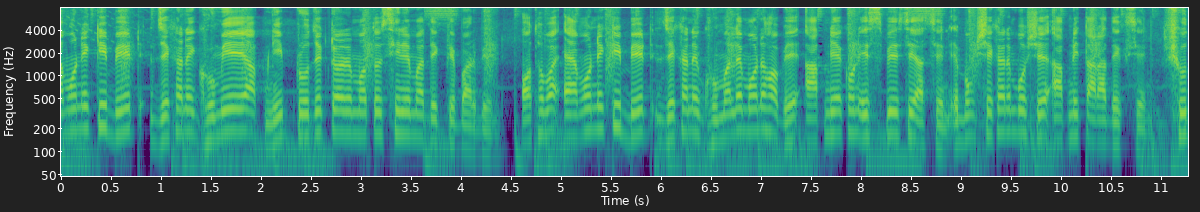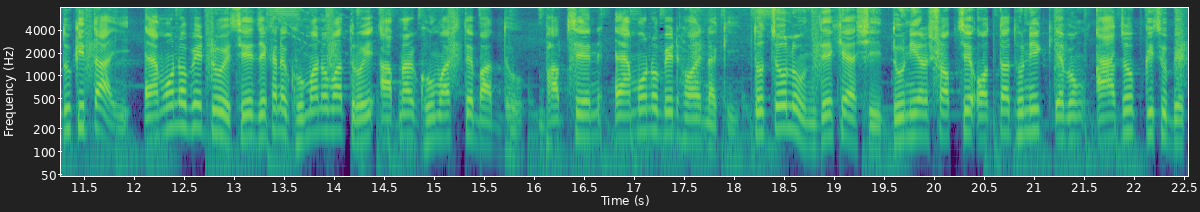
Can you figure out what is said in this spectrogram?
এমন একটি বেড যেখানে ঘুমিয়ে আপনি প্রজেক্টরের মতো সিনেমা দেখতে পারবেন। অথবা এমন একটি বেড যেখানে ঘুমালে মনে হবে আপনি এখন স্পেসে আছেন এবং সেখানে বসে আপনি তারা দেখছেন। শুধু কি তাই? এমনও বেড রয়েছে যেখানে ঘুমানো মাত্রই আপনার ঘুম আসতে বাধ্য। ভাবছেন, এমনও বেড হয় নাকি? তো চলুন দেখে আসি দুনিয়ার সবচেয়ে অত্যাধুনিক এবং আজব কিছু বেড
